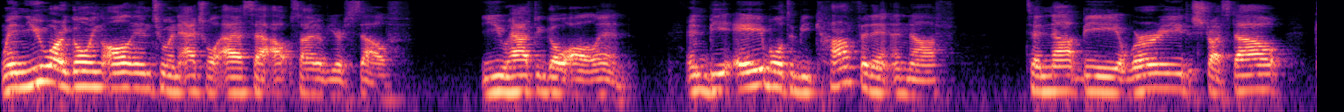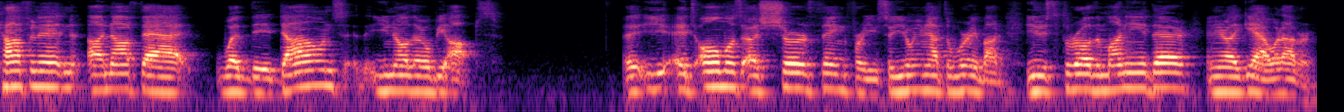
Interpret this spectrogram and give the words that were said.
when you are going all into an actual asset outside of yourself you have to go all in and be able to be confident enough to not be worried, stressed out, confident enough that with the downs, you know there will be ups. Uh, it's almost a sure thing for you, so you don't even have to worry about it. You just throw the money there, and you're like, yeah, whatever.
